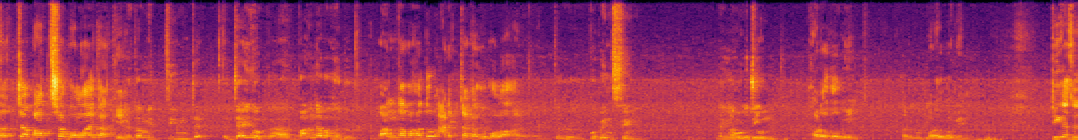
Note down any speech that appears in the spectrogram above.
সাচ্চা বাদশা বলা হয় কাকে? এটা তো আমি তিনটে যাই হোক বান্দা বাহাদুর। বান্দা বাহাদুর আরেকটা কাকে বলা হয়? তো গোবিন্দ সিং। অর্জুন। হরগোবিন্দ। হরগোবিন্দ। হরগোবিন্দ। ঠিক আছে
